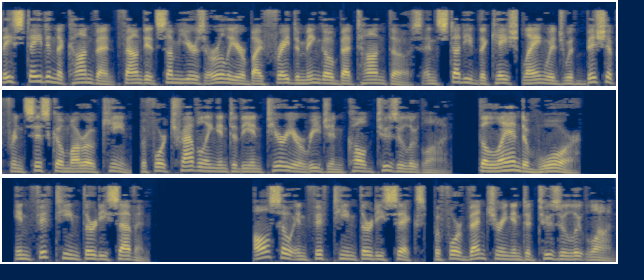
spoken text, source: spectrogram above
They stayed in the convent founded some years earlier by Fray Domingo Betanzos and studied the Quiche language with Bishop Francisco Marroquin, before traveling into the interior region called Tuzulutlan the land of war", in 1537. Also in 1536, before venturing into Tuzulutlan,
